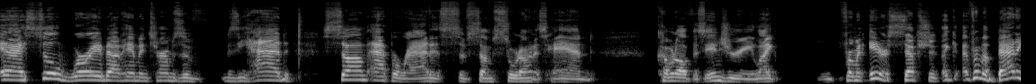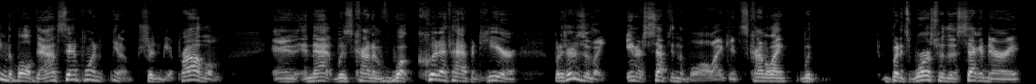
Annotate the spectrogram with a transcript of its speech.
and I still worry about him in terms of because he had some apparatus of some sort on his hand coming off this injury. Like from an interception, like from a batting the ball down standpoint, you know, shouldn't be a problem and and that was kind of what could have happened here. But in terms of like intercepting the ball, like it's kind of like with, but it's worse with a secondary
